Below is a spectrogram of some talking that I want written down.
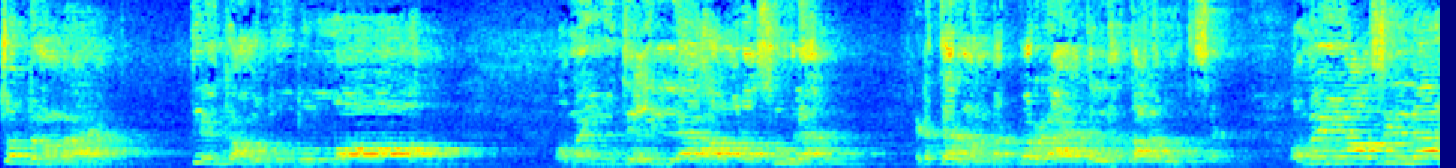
চোদ্দ নম্বর আয়াত تلك حدود الله ومن يطع الله ورسوله এটা তেরো নম্বর পরের আয়াত আল্লাহ তাআলা বলতেছেন ومن يعص الله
